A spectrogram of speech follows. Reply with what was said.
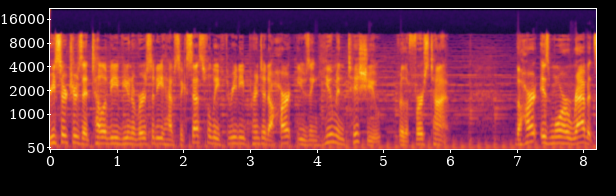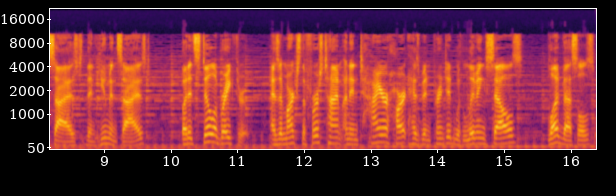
Researchers at Tel Aviv University have successfully 3D printed a heart using human tissue for the first time. The heart is more rabbit-sized than human-sized, but it's still a breakthrough, as it marks the first time an entire heart has been printed with living cells, blood vessels,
